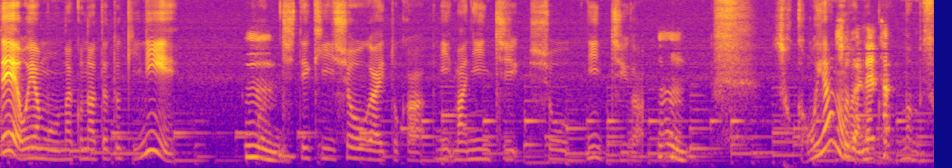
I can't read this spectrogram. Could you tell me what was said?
て親も亡くなった時にうん、知的障害とかに、まあ、認知症認知が。うん、そっか親のそうだね。まあ、難しい。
